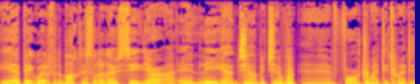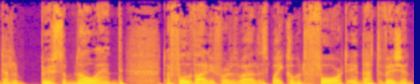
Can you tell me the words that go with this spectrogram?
yeah, big win for the Mochtas. So they're now senior in league and championship uh, for 2020. That'll boost them no end. They're full value for it as well, despite coming fourth in that division.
